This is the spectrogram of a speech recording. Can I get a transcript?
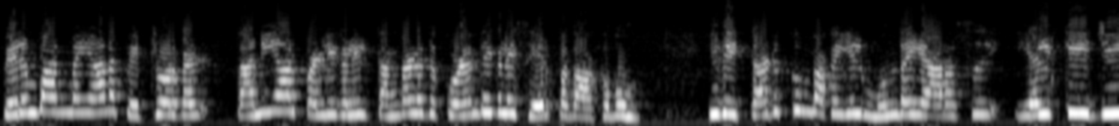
பெரும்பான்மையான பெற்றோர்கள் தனியார் பள்ளிகளில் தங்களது குழந்தைகளை சேர்ப்பதாகவும் இதை தடுக்கும் வகையில் முந்தைய அரசு எல்கேஜி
